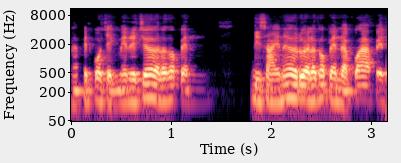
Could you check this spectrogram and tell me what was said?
นะเป็นโปรเจกต์แมเนเจอร์แล้วก็เป็นดีไซเนอร์ด้วยแล้วก็เป็นแบบว่าเป็น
